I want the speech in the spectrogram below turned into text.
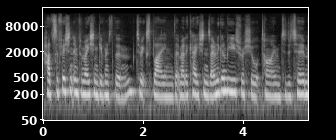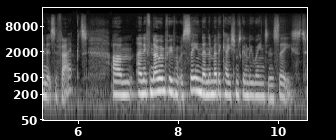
had sufficient information given to them to explain that medication is only going to be used for a short time to determine its effect. Um, and if no improvement was seen, then the medication was going to be weaned and ceased.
